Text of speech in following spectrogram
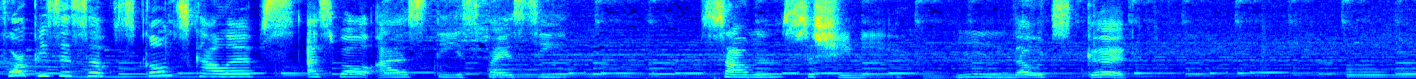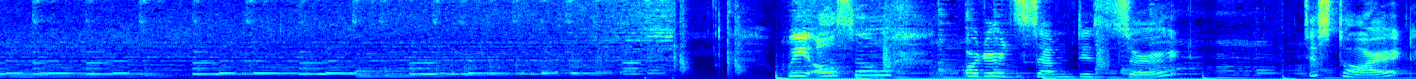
Four pieces of scone scallops as well as the spicy salmon sashimi. Mmm, that looks good. We also ordered some dessert to start.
